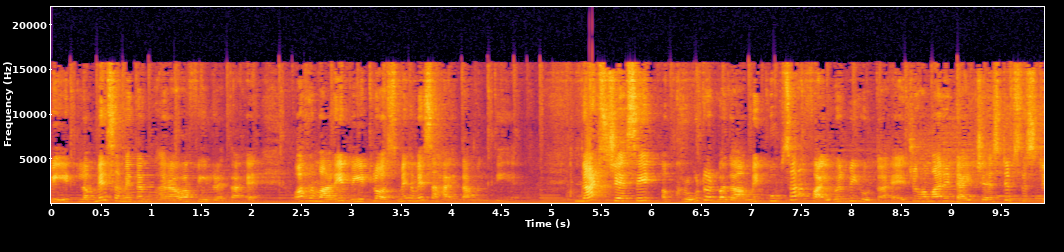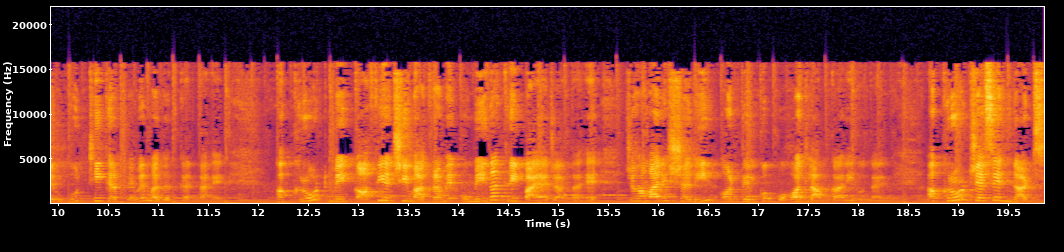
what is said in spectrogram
पेट लंबे समय तक भरा हुआ फील रहता है और हमारे वेट लॉस में हमें सहायता मिलती है। नट्स जैसे अखरोट और बादाम में खूब सारा फाइबर भी होता है, जो हमारे डाइजेस्टिव सिस्टम को ठीक रखने में मदद करता है। अखरोट में काफ़ी अच्छी मात्रा में ओमेगा थ्री पाया जाता है, जो हमारे शरीर और दिल को बहुत लाभकारी होता है। अखरोट जैसे नट्स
